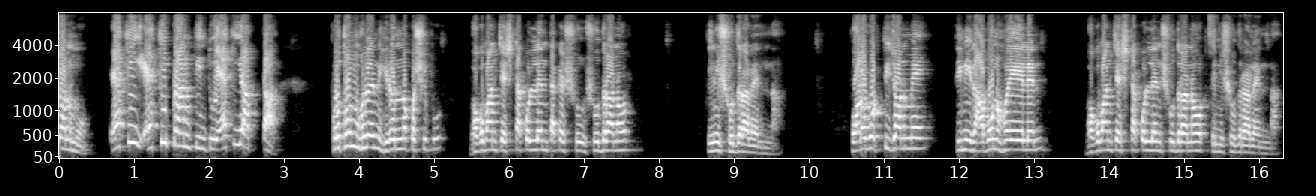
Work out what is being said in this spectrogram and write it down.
জন্ম। একই একই প্রাণ কিন্তু, একই আত্মা। প্রথম হলেন হিরণ্যকশিপু ভগবান চেষ্টা করলেন তাকে শুধরানোর। তিনি শুধরালেন না। পরবর্তী জন্মে তিনি রাবণ হয়ে এলেন। ভগবান চেষ্টা করলেন শুধরানোর, তিনি শুধরালেন না।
